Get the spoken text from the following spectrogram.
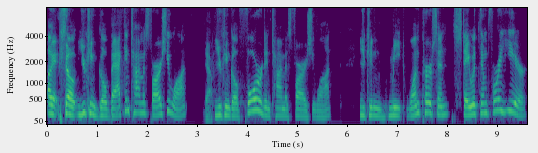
Okay. So you can go back in time as far as you want. Yeah. You can go forward in time as far as you want. You can meet one person, stay with them for a year,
